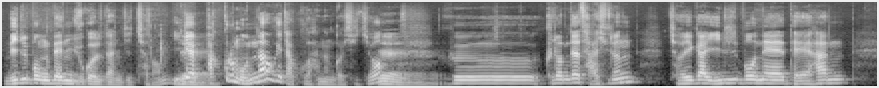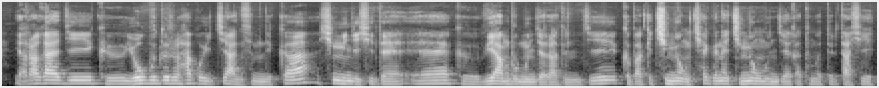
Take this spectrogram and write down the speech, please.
밀봉된 유골단지처럼 이게 네. 밖으로 못 나오게 자꾸 하는 것이죠. 네. 그 그런데 사실은 저희가 일본에 대한 여러 가지 그 요구들을 하고 있지 않습니까? 식민지 시대의 그 위안부 문제라든지 그 밖에 징용 최근에 징용 문제 같은 것들이 다시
